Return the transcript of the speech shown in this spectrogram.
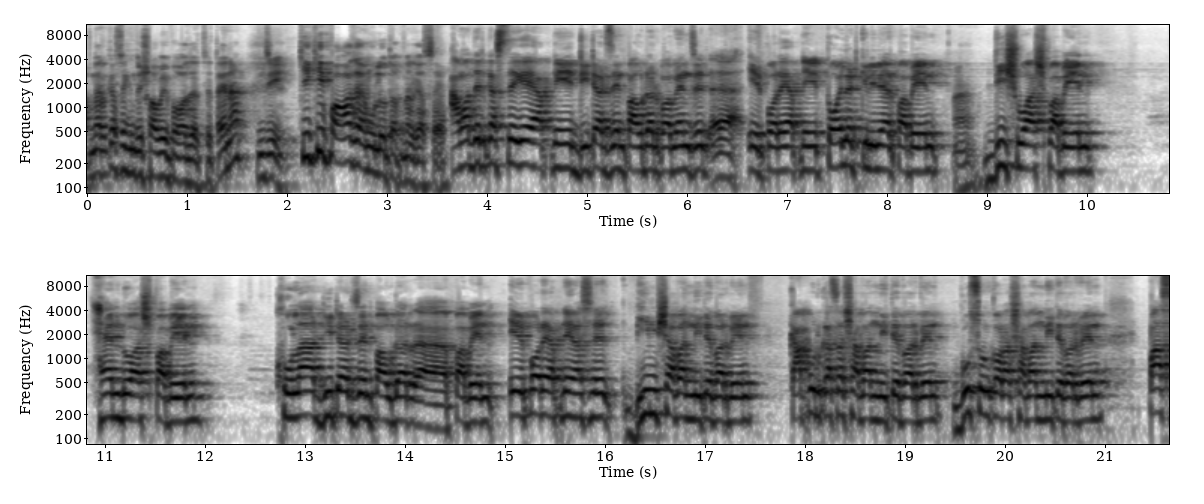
আপনার কাছে কিন্তু সবই পাওয়া যাচ্ছে তাই না? জি। কি কি পাওয়া যায় মূলত আপনার কাছে? আমাদের কাছ থেকে আপনি ডিটারজেন্ট পাউডার পাবেন যে এরপরে আপনি টয়লেট ক্লিনার পাবেন হ্যাঁ। ডিশ ওয়াশ পাবেন হ্যান্ড ওয়াশ পাবেন খোলা ডিটারজেন্ট পাউডার পাবেন। এরপরে আপনি আছে ভীম সাবান নিতে পারবেন কাপড় কাচা সাবান নিতে পারবেন গোসল করা সাবান নিতে পারবেন পাঁচ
